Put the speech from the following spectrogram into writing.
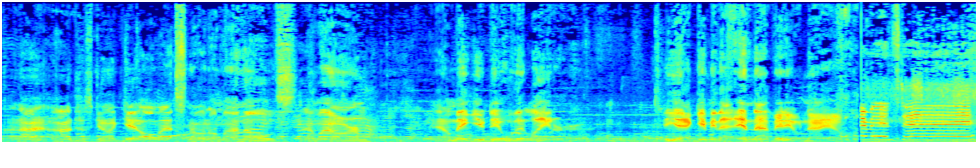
And I, I'm just gonna get all that snot on my nose and my arm, and I'll make you deal with it later. Yeah, give me that. End that video now. Fireman's Day!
